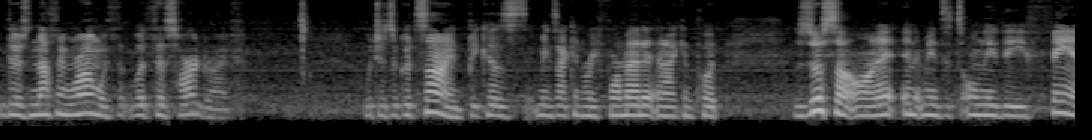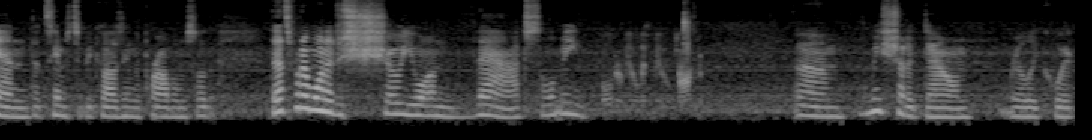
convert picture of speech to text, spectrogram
there's nothing wrong with with this hard drive which is a good sign because it means I can reformat it and I can put SUSE on it, and it means it's only the fan that seems to be causing the problem. So th that's what I wanted to show you on that. So let me um, let me shut it down really quick.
